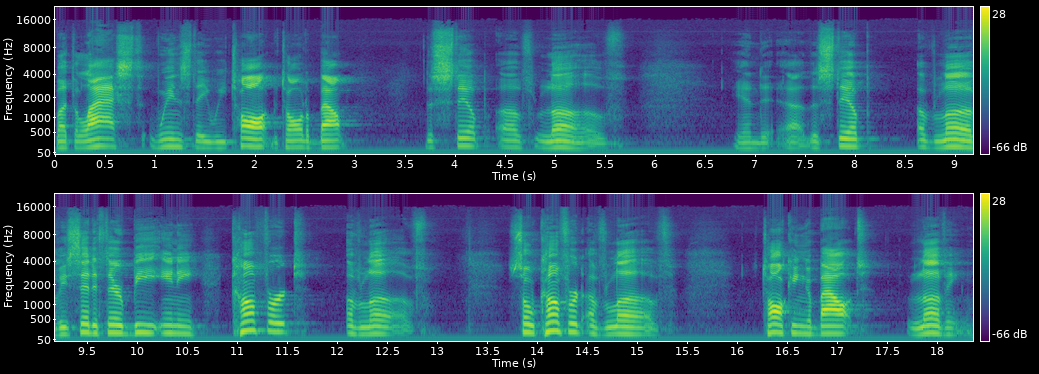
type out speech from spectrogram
but the last Wednesday we taught, we taught about the step of love. And uh, the step of love. He said, if there be any comfort of love. So, comfort of love talking about loving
